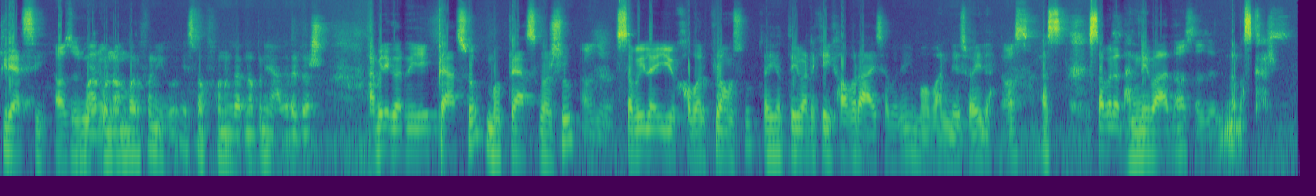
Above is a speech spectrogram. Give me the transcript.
त्रियासी। हजुर उहाँको मेरो नम्बर पनि हो। यसमा फोन गर्न पनि आग्रह गर्छु। हामीले गर्ने यही प्रयास हो। म प्रयास गर्छु। हजुर। सबैलाई यो खबर पुऱ्याउँछु कहीँ कतैबाट केही खबर आएछ भने म भन्नेछु है त? हस्। हस्। सबैलाई धन्यवाद। हस् हजुर। नमस्कार।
